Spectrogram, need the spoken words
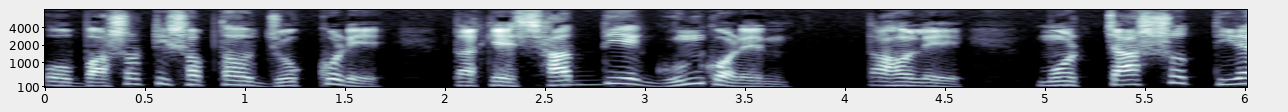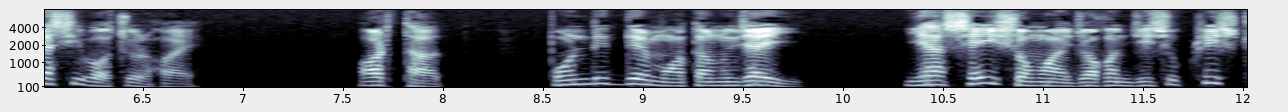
ও বাষট্টি সপ্তাহ যোগ করে তাকে সাত দিয়ে গুণ করেন, তাহলে মোট চারশো তিরাশি বছর হয়। অর্থাৎ পণ্ডিতদের মতানুযায়ী ইহা সেই সময় যখন যীশুখ্রিস্ট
